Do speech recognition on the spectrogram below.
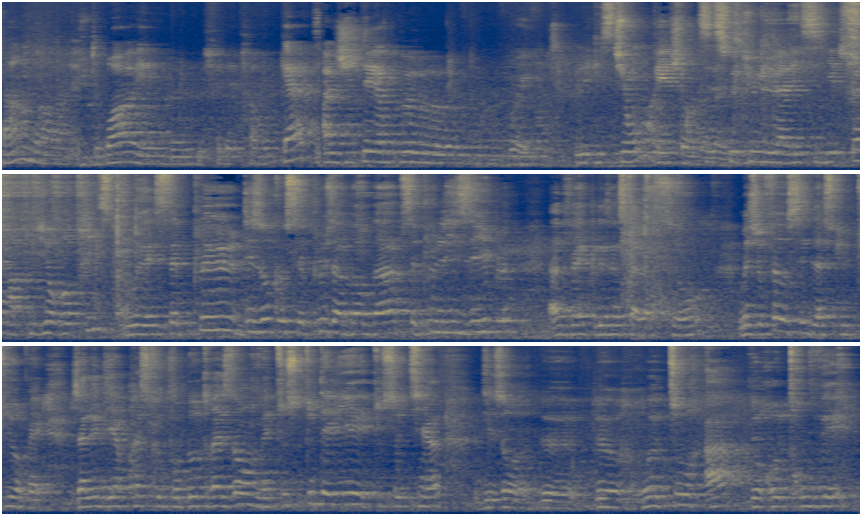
peindre, euh, du droit et le fait d'être avocate. Agiter un peu euh, Oui. les questions et je crois que c'est ce que tu as essayé de faire à plusieurs reprises. Oui, c'est plus, disons que c'est plus abordable, c'est plus lisible avec les installations. Mais je fais aussi de la sculpture, mais j'allais dire presque pour d'autres raisons, mais tout, tout est lié, tout se tient, disons, de, de retour à, de retrouver.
